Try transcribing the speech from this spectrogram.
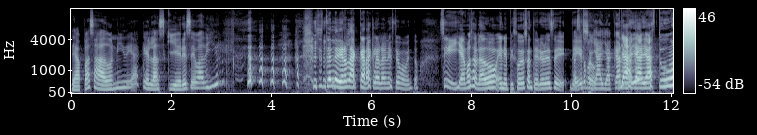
¿Te ha pasado, Nidia, que las quieres evadir? si usted le diera la cara clara en este momento. Sí, ya hemos hablado en episodios anteriores de, de Así eso. Como ya, ya, Ya, ya, ya estuvo.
